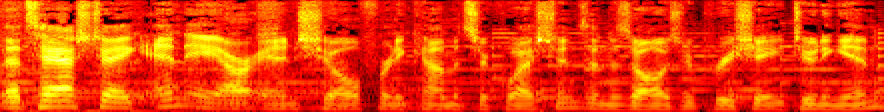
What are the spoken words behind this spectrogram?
That's hashtag NARN Show for any comments or questions. And as always, we appreciate you tuning in.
